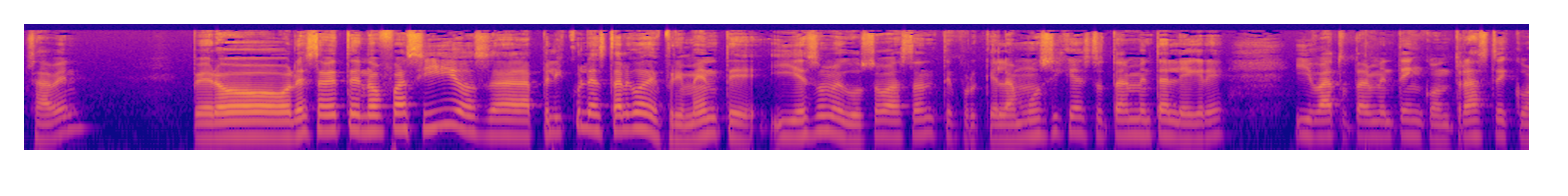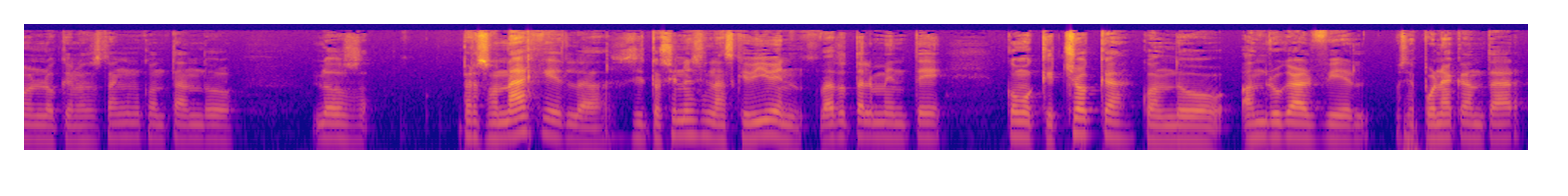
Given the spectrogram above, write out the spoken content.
¿Saben? Pero honestamente no fue así, o sea, la película está algo deprimente y eso me gustó bastante porque la música es totalmente alegre y va totalmente en contraste con lo que nos están contando los personajes, las situaciones en las que viven, va totalmente como que choca cuando Andrew Garfield se pone a cantar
